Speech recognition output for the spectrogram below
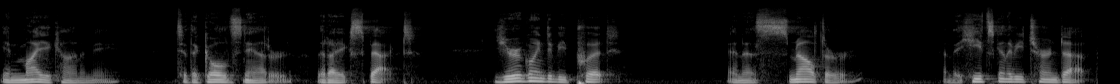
in my economy to the gold standard that I expect. You're going to be put in a smelter, and the heat's going to be turned up,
